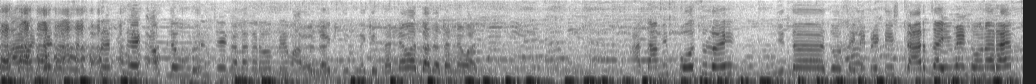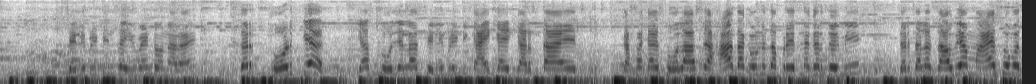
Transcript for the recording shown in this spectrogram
100% प्रत्येक आपल्या उरणचे कलाकारावर प्रेम असतं. नक्कीच नक्कीच. धन्यवाद दादा धन्यवाद. आता आम्ही पोहोचलोय. जिथं जो सेलिब्रिटी स्टारचा इव्हेंट होणार आहे सेलिब्रिटींचा इव्हेंट होणार आहे. तर थोडक्यात या सोल्याला सेलिब्रिटी काय काय करतायत कसा काय सोला असे हा दाखवण्याचा प्रयत्न करतोय मी. तर चला जाऊया माझ्यासोबत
